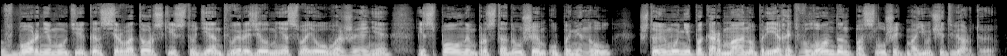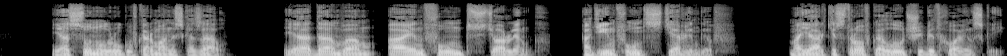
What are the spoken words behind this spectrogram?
В Борнемуте консерваторский студент выразил мне свое уважение и с полным простодушием упомянул, что ему не по карману приехать в Лондон послушать мою четвертую. Я сунул руку в карман и сказал, «Я дам вам ein фунт стерлинг, один фунт стерлингов. Моя оркестровка лучше бетховенской,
